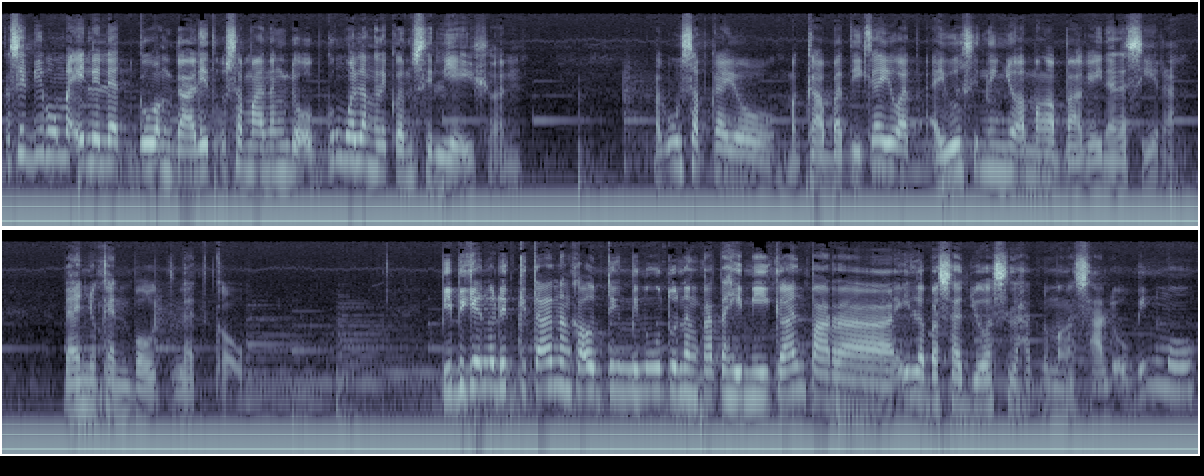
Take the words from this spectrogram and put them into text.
Kasi hindi mo ma-let go ang galit o sama ng loob kung walang reconciliation. Mag-usap kayo, magkabati kayo at ayusin ninyo ang mga bagay na nasira. Then you can both let go. Bibigyan ulit kita ng kaunting minuto ng katahimikan para ilabas sa Diyos lahat ng mga saloobin mo,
